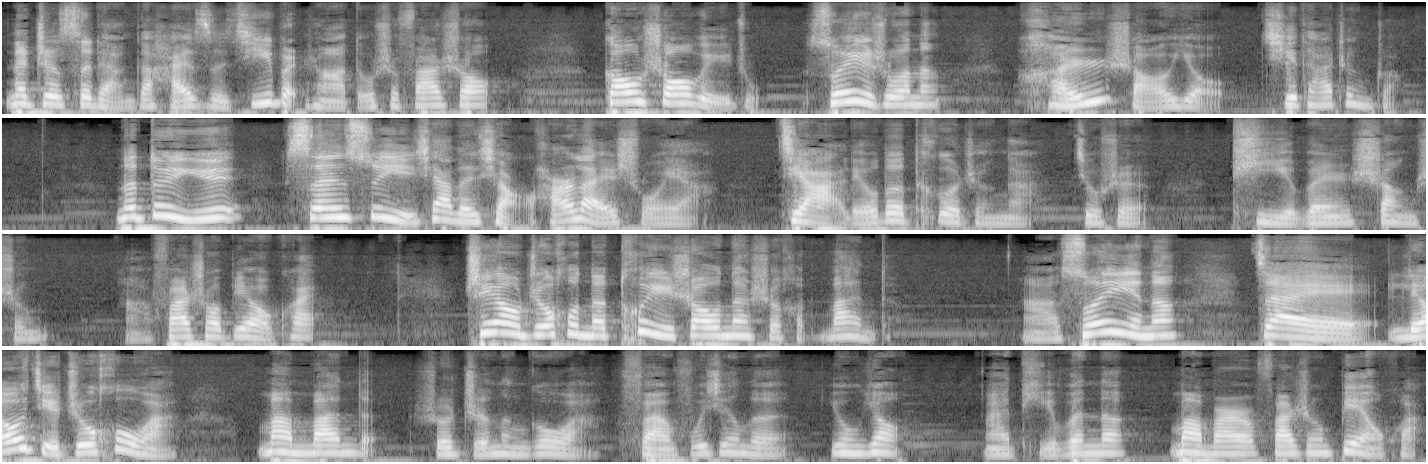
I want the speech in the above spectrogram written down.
那这次两个孩子基本上都是发烧，高烧为主，所以说呢很少有其他症状。那对于三岁以下的小孩来说呀。甲流的特征啊，就是体温上升啊，发烧比较快，吃药之后呢，退烧呢是很慢的，啊，所以呢，在了解之后啊，慢慢的说只能够啊，反复性的用药啊，体温呢慢慢发生变化，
